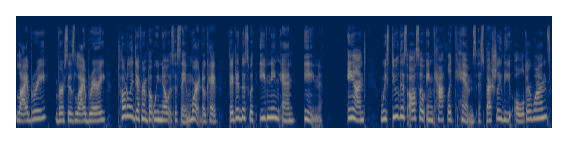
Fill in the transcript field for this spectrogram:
Library versus library, totally different, but we know it's the same word, okay? They did this with evening and een. And we do this also in Catholic hymns, especially the older ones.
